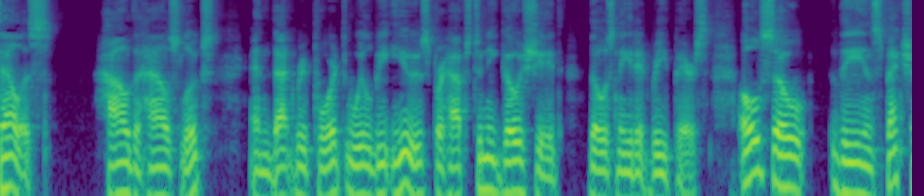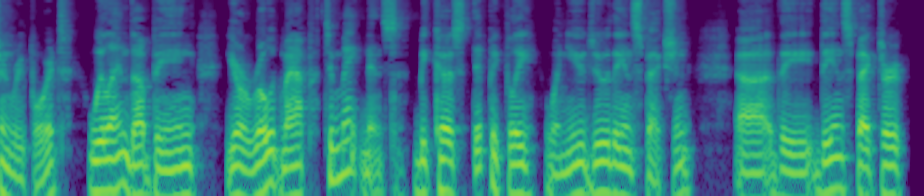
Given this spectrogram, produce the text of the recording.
tell us how the house looks, and that report will be used perhaps to negotiate those needed repairs. Also, the inspection report will end up being your roadmap to maintenance because typically when you do the inspection, uh, the the inspector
